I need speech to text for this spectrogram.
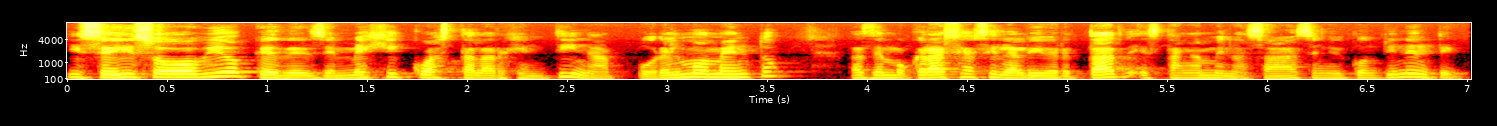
y se hizo obvio que desde México hasta la Argentina, por el momento, las democracias y la libertad están amenazadas en el continente.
